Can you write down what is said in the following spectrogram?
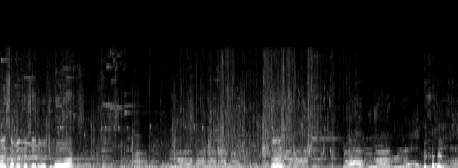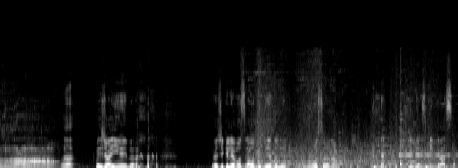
Ai, salve o terceiro e último. Fez joinha ainda. Eu achei que ele ia mostrar outro dedo ali. Não mostrou, não. ia ser engraçado.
